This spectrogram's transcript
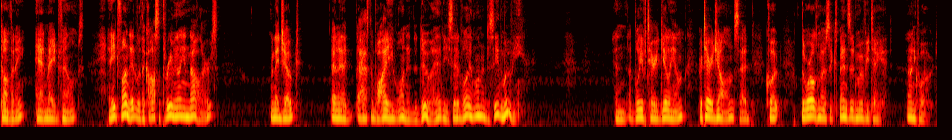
company, Handmade Films, and he'd funded with a cost of $3 million. And they joked, and I asked why he wanted to do it. He said, well, he wanted to see the movie. And I believe Terry Gilliam, or Terry Jones said, quote, the world's most expensive movie ticket, unquote.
